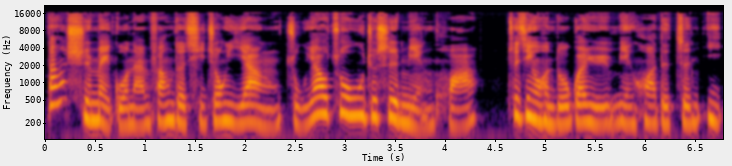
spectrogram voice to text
当时美国南方的其中一样主要作物就是棉花，最近有很多关于棉花的争议。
